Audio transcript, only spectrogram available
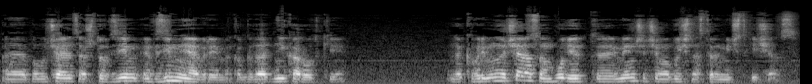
получается, что в, зим, в зимнее время, когда дни короткие, так временной час он будет э, меньше, чем обычный астрономический час.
